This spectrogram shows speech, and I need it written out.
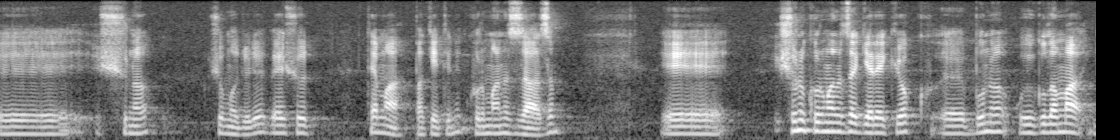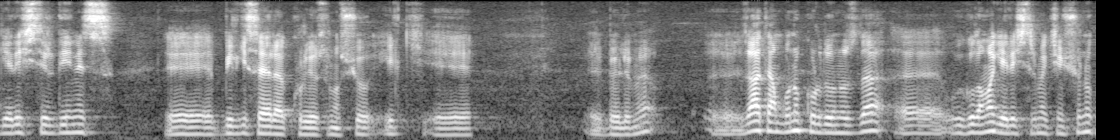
e, şunu şu modülü ve şu tema paketini kurmanız lazım. E, şunu kurmanıza gerek yok. E, bunu uygulama geliştirdiğiniz e, bilgisayara kuruyorsunuz şu ilk e, e, bölümü. E, zaten bunu kurduğunuzda uygulama geliştirmek için şunu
